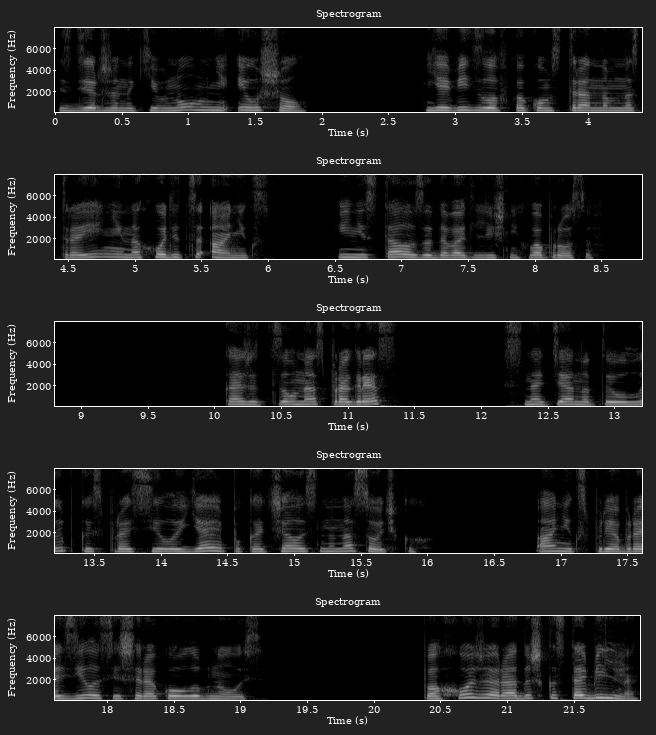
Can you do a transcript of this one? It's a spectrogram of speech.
сдержанно кивнул мне и ушел. Я видела, в каком странном настроении находится Аникс, и не стала задавать лишних вопросов. Кажется, у нас прогресс?» С натянутой улыбкой спросила я и покачалась на носочках. Аникс преобразилась и широко улыбнулась. «Похоже, радужка стабильна».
